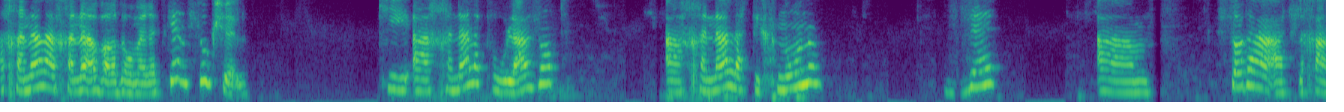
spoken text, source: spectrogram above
הכנה להכנה, ורדה אומרת, כן, סוג של. כי ההכנה לפעולה הזאת, ההכנה לתכנון, זה סוד ההצלחה.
